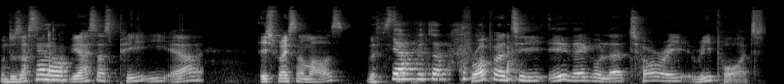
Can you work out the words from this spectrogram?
Und du sagst, genau. wie heißt das? PIR? Ich spreche es nochmal aus. ja, bitte. Property Irregulatory Report.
